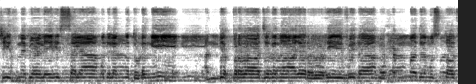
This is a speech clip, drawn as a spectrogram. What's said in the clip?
ഷീസ് നബി അലൈഹിസ്സലാം മുതൽ അങ്ങ് തുടങ്ങി. അന്ത്യപ്രവാചകനായ റൂഹി ഫിദ മുഹമ്മദ് മുസ്തഫ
